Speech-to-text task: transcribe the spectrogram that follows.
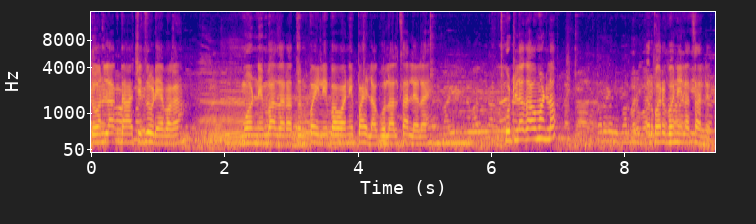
दोन लाख दहाची जोडी आहे बघा. मोडणे बाजारातून पहिली भवानी पहिला गुलाल चाललेला आहे. कुठलं गाव म्हटलं? परभणीला चालेल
